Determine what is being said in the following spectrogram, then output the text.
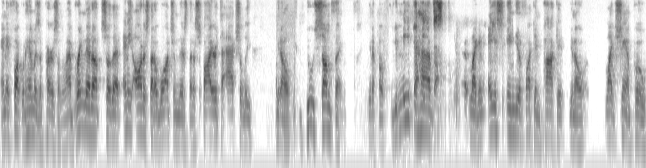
and they fuck with him as a person. And I bring that up so that any artists that are watching this that aspire to actually, you know, do something, you know, you need to have like an ace in your fucking pocket, you know, like shampoo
